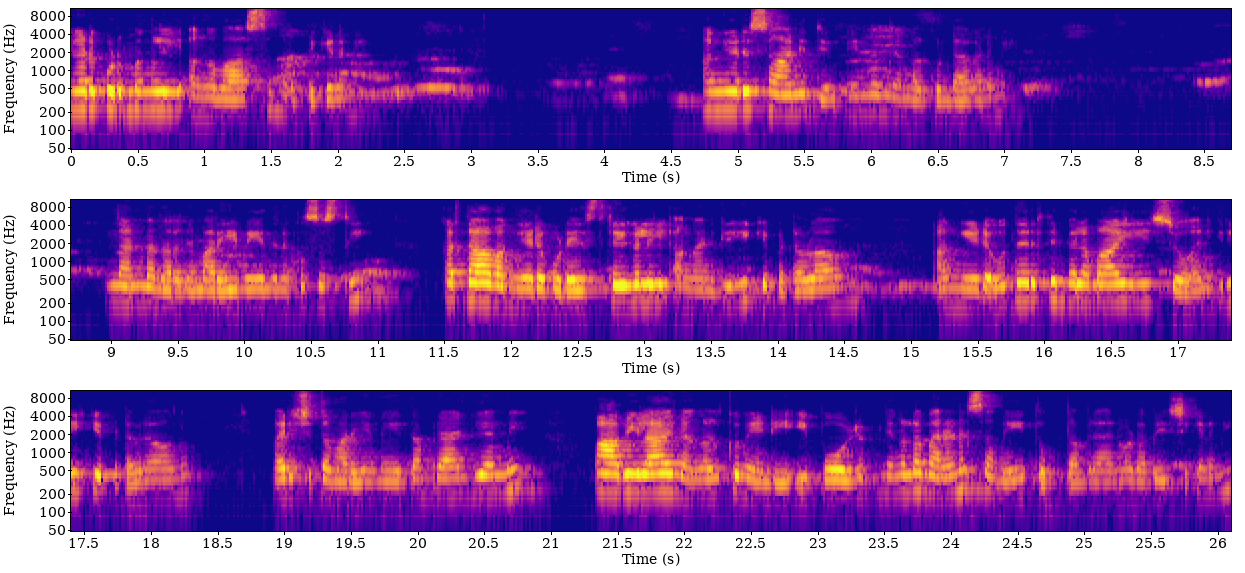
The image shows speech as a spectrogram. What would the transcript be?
ഞങ്ങളുടെ കുടുംബങ്ങളിൽ അങ്ങ് വാസം ഉറപ്പിക്കണമേ അങ്ങയുടെ സാന്നിധ്യം എന്നും ഞങ്ങൾക്കുണ്ടാകണമേ. നന്മ നിറഞ്ഞ മറിയുമേ നിനക്ക് സുസ്തി കർത്താവ് അങ്ങയുടെ കൂടെ സ്ത്രീകളിൽ അങ്ങ് അനുഗ്രഹിക്കപ്പെട്ടവളാവുന്നു. അങ്ങയുടെ ഉദരത്തിൻ ബലമായി ഈശോ അനുഗ്രഹിക്കപ്പെട്ടവരാകുന്നു. പരിശുദ്ധ മറിയമ്മേ തമ്പ്രാന്റെ അമ്മേ പാപികളായ ഞങ്ങൾക്ക് വേണ്ടി ഇപ്പോഴും ഞങ്ങളുടെ മരണസമയത്തും തമ്പ്രാനോട് അപേക്ഷിക്കണമേ.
